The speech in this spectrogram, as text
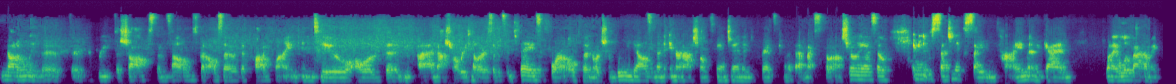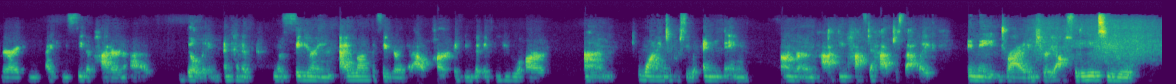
not only the, the, the shops themselves, but also the product line into all of the uh, national retailers that it's in today, Sephora, Ulta, Nordstrom, Bloomingdale's, and then international expansion into France, Canada, Mexico, and Australia. So, I mean, it was such an exciting time. And again, when I look back on my career, I can I can see the pattern of building and kind of you know figuring. I love the figuring it out part. I think that if you are um, wanting to pursue anything on your own path, you have to have just that like innate drive and curiosity to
